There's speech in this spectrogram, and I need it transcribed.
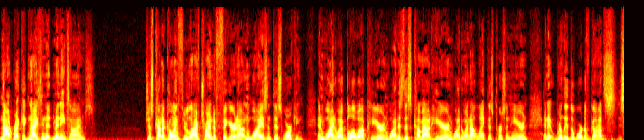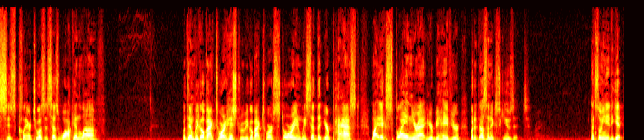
Not recognizing it many times, just kind of going through life trying to figure it out and why isn't this working? And why do i blow up here? And why does this come out here? And why do i not like this person here? And, and it really the word of god is, clear to us. It says walk in love. But then we go back to our history. We go back to our story. And we said that your past might explain your, your behavior but it doesn't excuse it. And so you need to get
